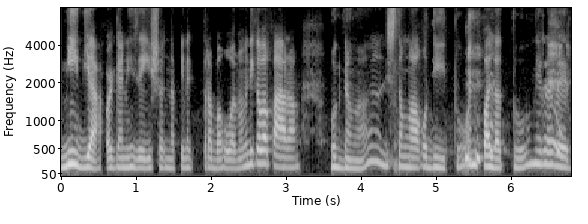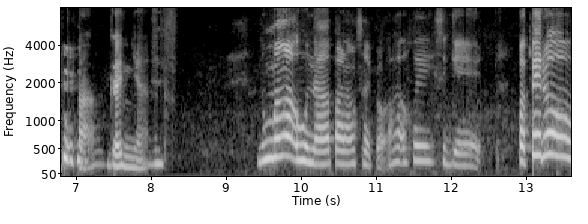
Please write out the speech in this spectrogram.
media organization na pinagtrabahuan mo. Hindi ka ba parang, wag na nga, alis na nga ako dito. Ano pala to? Nire-red pa. Ganyan. Nung mga una, parang sabi ko, ah, okay, sige. Pa, pero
